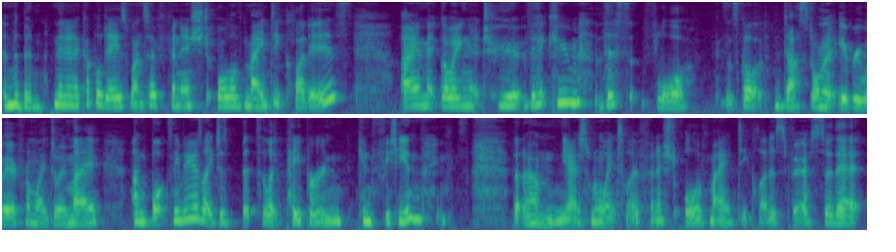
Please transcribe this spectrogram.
in the bin. And then in a couple days once I've finished all of my declutters I'm going to vacuum this floor because it's got dust on it everywhere from like doing my unboxing videos like just bits of like paper and confetti and things but um yeah I just want to wait till I've finished all of my declutters first so that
